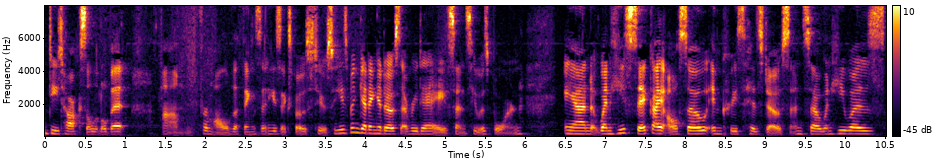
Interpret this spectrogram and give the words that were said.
detox a little bit um, from all of the things that he's exposed to. So he's been getting a dose every day since he was born. And when he's sick, I also increase his dose. And so when he was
